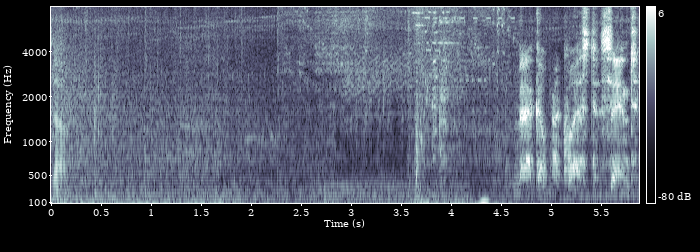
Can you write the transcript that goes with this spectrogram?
Sub. Backup request sent.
